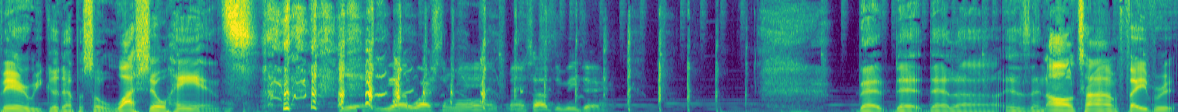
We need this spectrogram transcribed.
very good episode. Wash your hands. Yeah, you gotta wash them hands, man. Shout out to BJ. that that that uh is an all time favorite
